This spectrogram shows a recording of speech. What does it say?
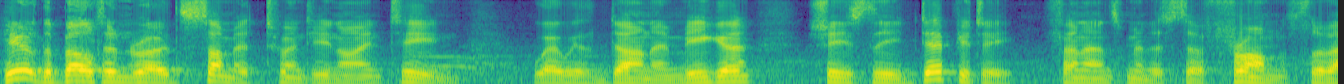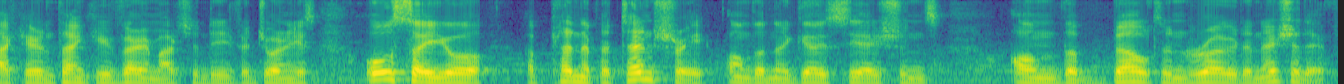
Here at the Belt and Road Summit 2019, we're with Dana Meager. She's the Deputy Finance Minister from Slovakia, and thank you very much indeed for joining us. Also, you're a plenipotentiary on the negotiations on the Belt and Road Initiative.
